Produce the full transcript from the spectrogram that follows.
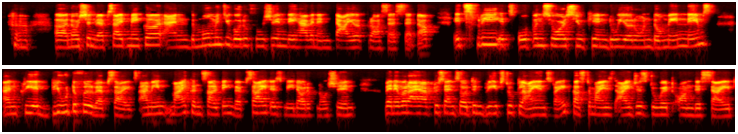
uh, Notion website maker. And the moment you go to Fruition, they have an entire process set up. It's free, it's open source. You can do your own domain names and create beautiful websites. I mean, my consulting website is made out of Notion. Whenever I have to send certain briefs to clients, right, customized, I just do it on this site.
